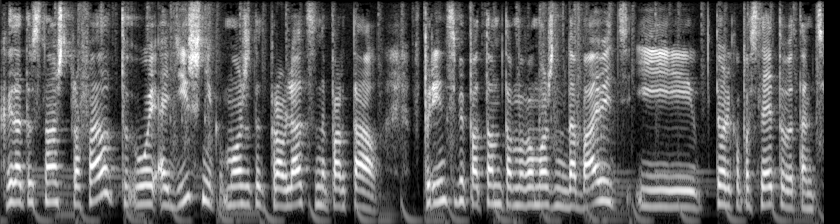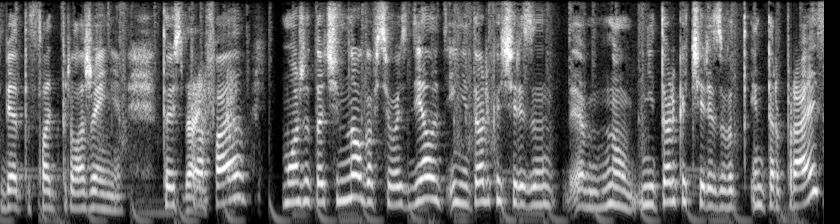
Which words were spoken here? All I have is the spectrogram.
когда ты устанавливаешь профайл, твой айдишник может отправляться на портал. В принципе, потом там его можно добавить, и только после этого там тебе отослать приложение. То есть да, профайл да. может очень много всего сделать, и не только через, э, ну, не только через вот Enterprise,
